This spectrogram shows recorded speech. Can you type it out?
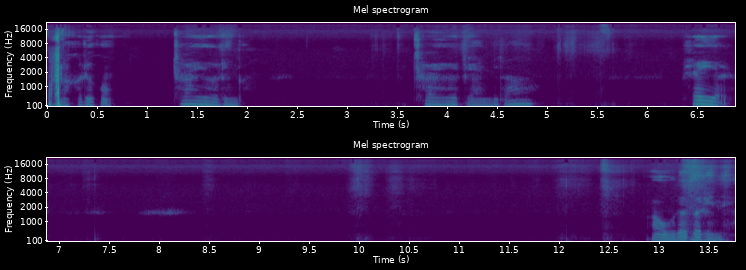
아 그리고 트라이얼인가? 트라이얼이 아니라 플레이얼 아 5레벨이네요.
